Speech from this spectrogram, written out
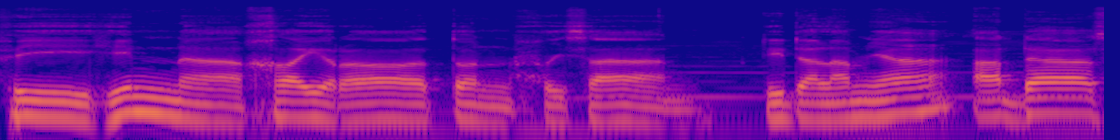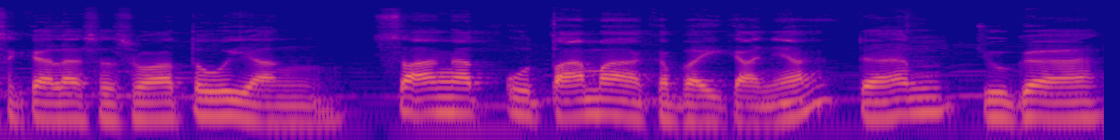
Fihinna khairatun hisan. Di dalamnya ada segala sesuatu yang sangat utama kebaikannya dan juga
